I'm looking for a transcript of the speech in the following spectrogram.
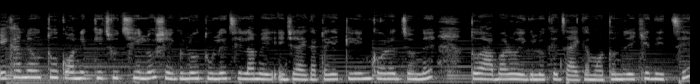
এখানেও তো অনেক কিছু ছিল সেগুলো তুলেছিলাম এই জায়গাটাকে ক্লিন করার জন্যে। তো আবারও এগুলোকে জায়গা মতন রেখে দিচ্ছি।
